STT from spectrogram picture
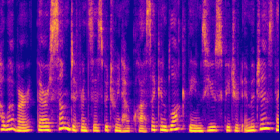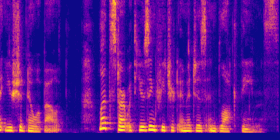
However, there are some differences between how classic and block themes use featured images that you should know about. Let's start with using featured images in block themes.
